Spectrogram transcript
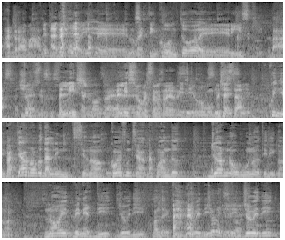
andrà male prima o poi e lo metti in conto e rischi basta cioè, Giusto, nel senso, bellissimo. è- Bellissimo questa cosa del rischio, Sì, comunque, sì, ci sta. sì. Quindi partiamo proprio dall'inizio, no? Come funziona da quando giorno 1 ti dicono noi venerdì, giovedì, quando è? Giovedì? Giovedì. Sì, giovedì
